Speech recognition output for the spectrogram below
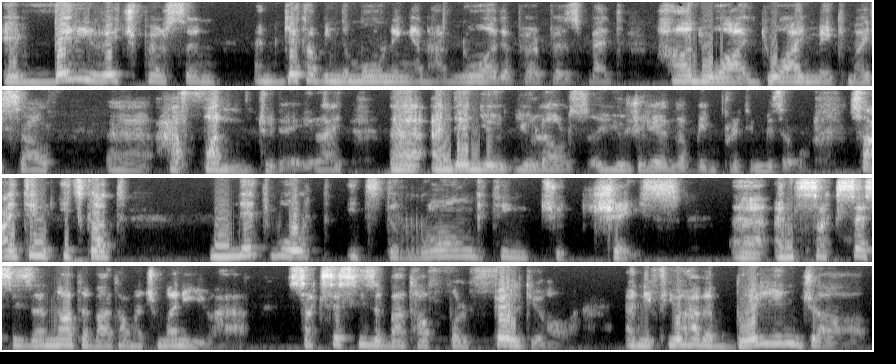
a very rich person and get up in the morning and have no other purpose but how do I do I make myself uh, have fun today, right? Uh, and then you you'll also usually end up being pretty miserable. So I think it's got net worth. It's the wrong thing to chase, uh, and success is not about how much money you have. Success is about how fulfilled you are. And if you have a brilliant job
